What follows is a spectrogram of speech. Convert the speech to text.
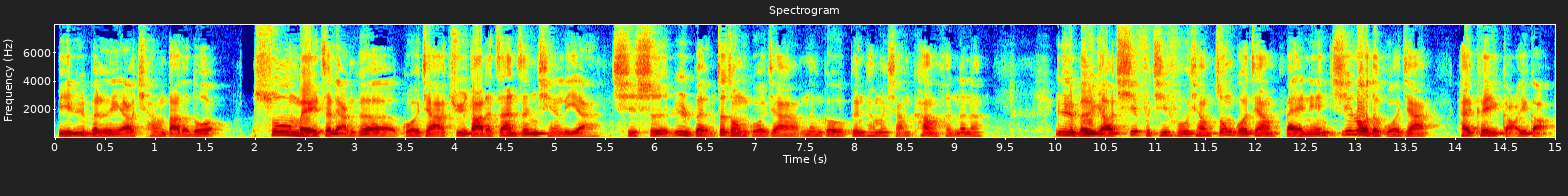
比日本人要强大的多。苏美这两个国家巨大的战争潜力啊，岂是日本这种国家能够跟他们相抗衡的呢？日本要欺负欺负像中国这样百年积弱的国家，还可以搞一搞。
